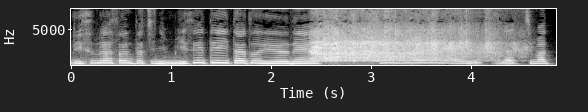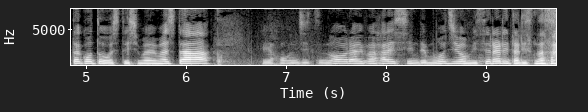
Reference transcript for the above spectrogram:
リスナーさんたちに見せていたというね信じられないやっちまったことをしてしまいました。えー、本日のライブ配信で文字を見せられたリスナーさ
